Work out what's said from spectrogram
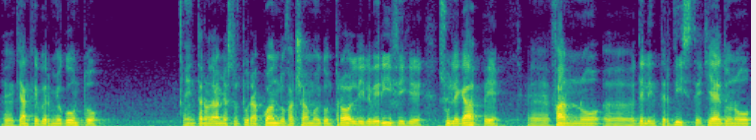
eh, che anche per mio conto all'interno della mia struttura quando facciamo i controlli, le verifiche sulle cappe eh, fanno eh, delle interviste, chiedono,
